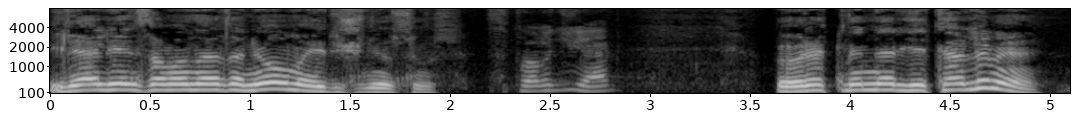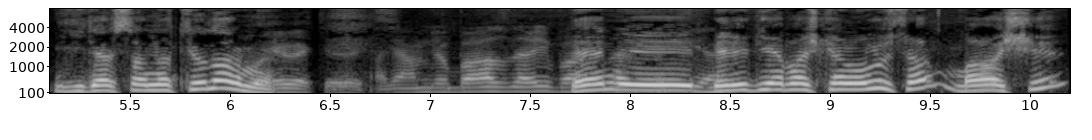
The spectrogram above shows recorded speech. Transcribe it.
ilerleyen zamanlarda ne olmayı düşünüyorsunuz? sporcu ya. Öğretmenler yeterli mi? İyi ders anlatıyorlar mı? Evet evet. Ali amca bazıları Ben e, belediye başkanı olursam maaşı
